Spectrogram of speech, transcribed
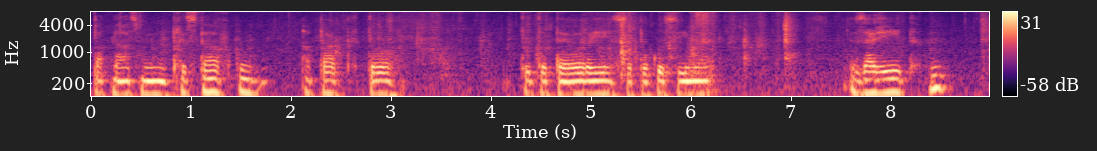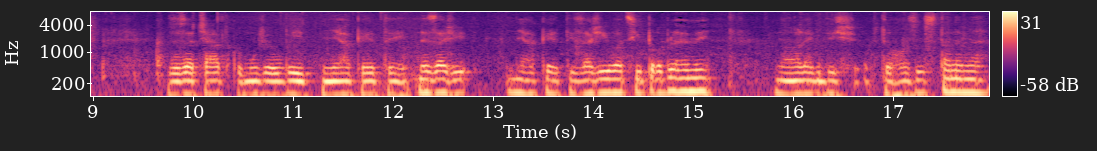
15 minut přestávku a pak to, tuto teorii se pokusíme zažít. Hm? Ze začátku můžou být nějaké ty, nezaži, nějaké ty zažívací problémy, no ale když toho zůstaneme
